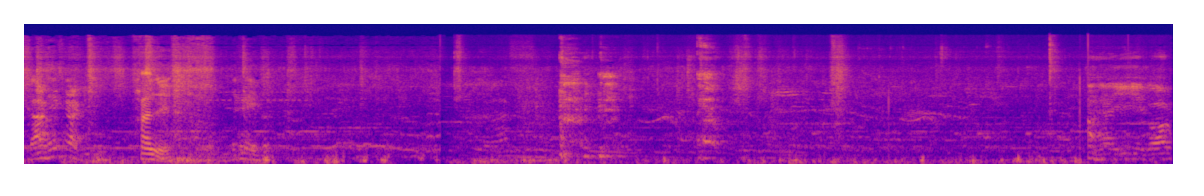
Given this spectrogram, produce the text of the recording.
कार्ड है कार्ड हाँ जी एक और।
